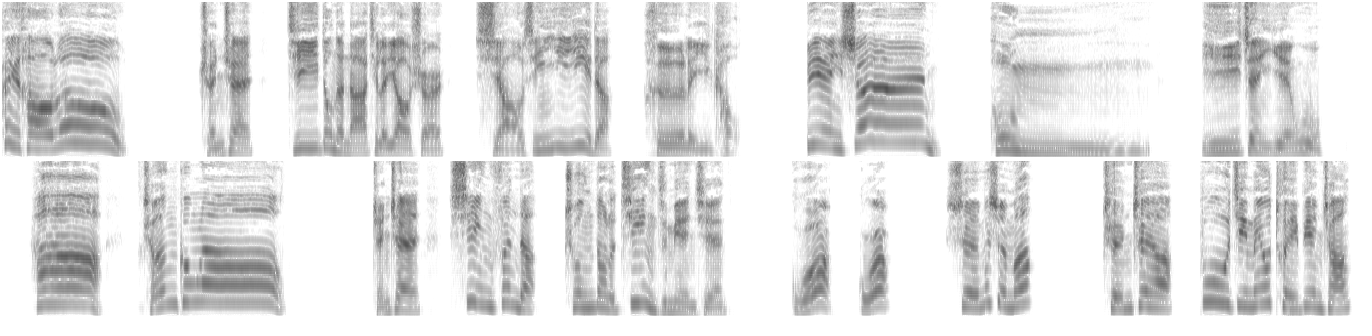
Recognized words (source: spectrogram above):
配好喽！晨晨。激动的拿起了药水，小心翼翼的喝了一口，变身，轰！一阵烟雾，哈哈，成功喽！晨晨兴奋的冲到了镜子面前，果儿果儿，什么什么？晨晨啊，不仅没有腿变长，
